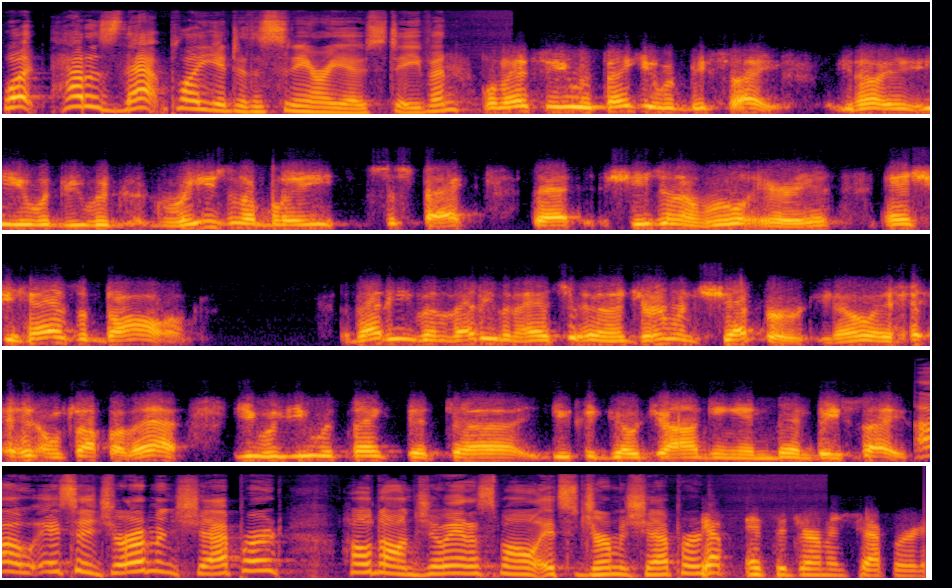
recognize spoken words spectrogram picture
What? How does that play into the scenario, Stephen? Well, Nancy, you would think it would be safe. You know, you would you would reasonably suspect that she's in a rural area and she has a dog. That even that even adds a German Shepherd. You know, and on top of that, you would you would think that uh, you could go jogging and, and be safe. Oh, it's a German Shepherd. Hold on, Joanna Small. It's a German Shepherd. Yep, it's a German Shepherd.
